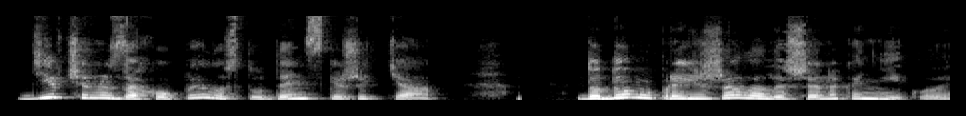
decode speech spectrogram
Дівчину захопило студентське життя. Додому приїжджала лише на канікули.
